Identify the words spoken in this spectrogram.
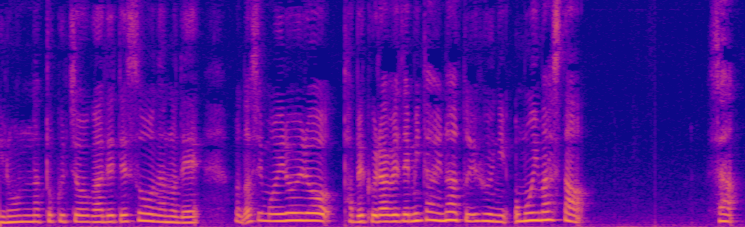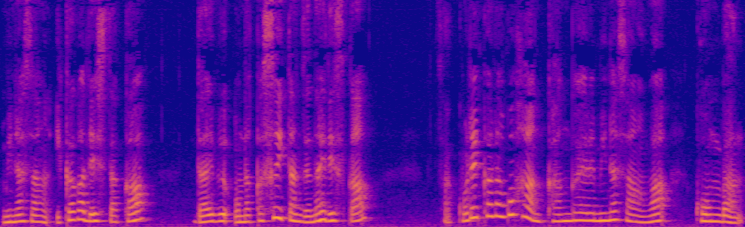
いろんな特徴が出てそうなので、私もいろいろ食べ比べてみたいなというふうに思いました。さあ、皆さんいかがでしたか？だいぶお腹すいたんじゃないですか？さあ、これからご飯考える皆さんは今晩。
